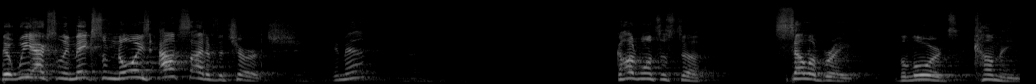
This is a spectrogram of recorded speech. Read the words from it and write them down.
that we actually make some noise outside of the church. Yes. Amen? Amen? God wants us to celebrate the Lord's coming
